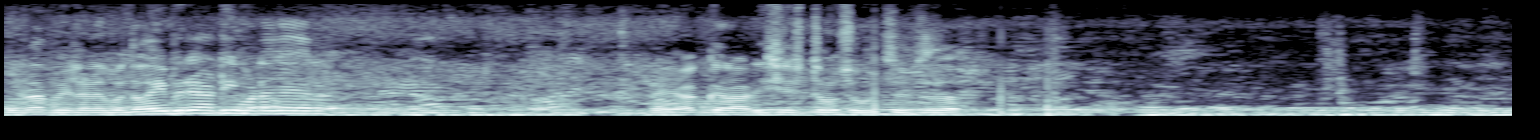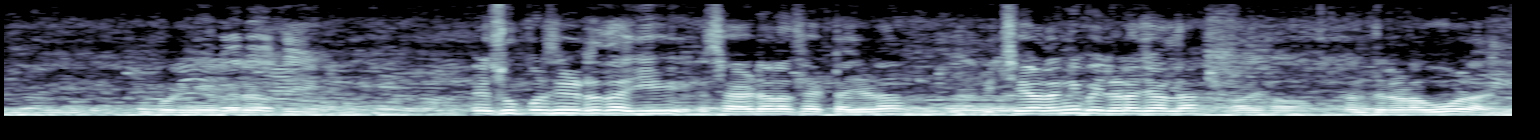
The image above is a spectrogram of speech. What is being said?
ਜਿਹੜਾ ਵੇਲਣੇ ਬੰਦਾ ਹਾਂ ਵੀਰੇ ਹਟੀ ਮੜਾ ਜਾ ਯਾਰ। ਇਹ ਆ ਗਰਾਰੀ ਸਿਸਟਮ ਸੁਪਰ ਸੀਡਰ ਦਾ। ਬੜੀਆਂ ਗਰਾ ਇਹ ਸੁਪਰ ਸੀਡਰ ਦਾ ਜੀ ਸਾਈਡ ਵਾਲਾ ਸੈੱਟ ਆ ਜਿਹੜਾ। ਪਿੱਛੇ ਵਾਲਾ ਨਹੀਂ ਵੇਲਣਾ ਚੱਲਦਾ। ਅੰਦਰ ਵਾਲਾ ਉਹ ਵਾਲਾ ਇਹ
